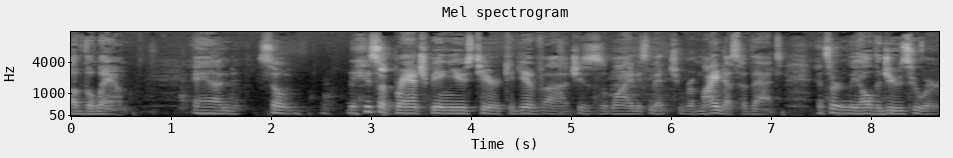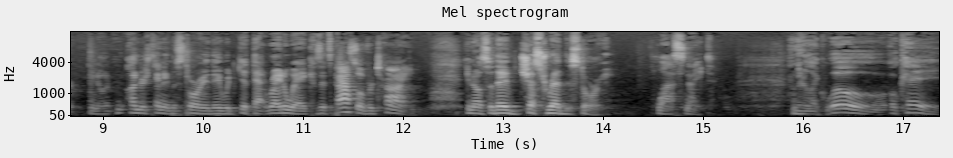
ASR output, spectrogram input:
of the lamb. And so the hyssop branch being used here to give uh, Jesus wine is meant to remind us of that. And certainly all the Jews who are, you know, understanding the story, they would get that right away because it's Passover time. You know, so they've just read the story last night. And they're like, whoa, okay.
